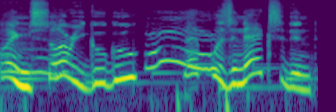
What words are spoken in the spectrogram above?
I'm mm. sorry, Goo Goo. That mm. was an accident.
